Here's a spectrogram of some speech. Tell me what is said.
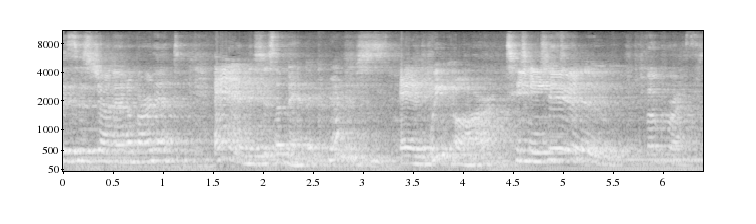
This is Johnetta Barnett. And this is Amanda Carrithers. And we are Team, two. Vote for us.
